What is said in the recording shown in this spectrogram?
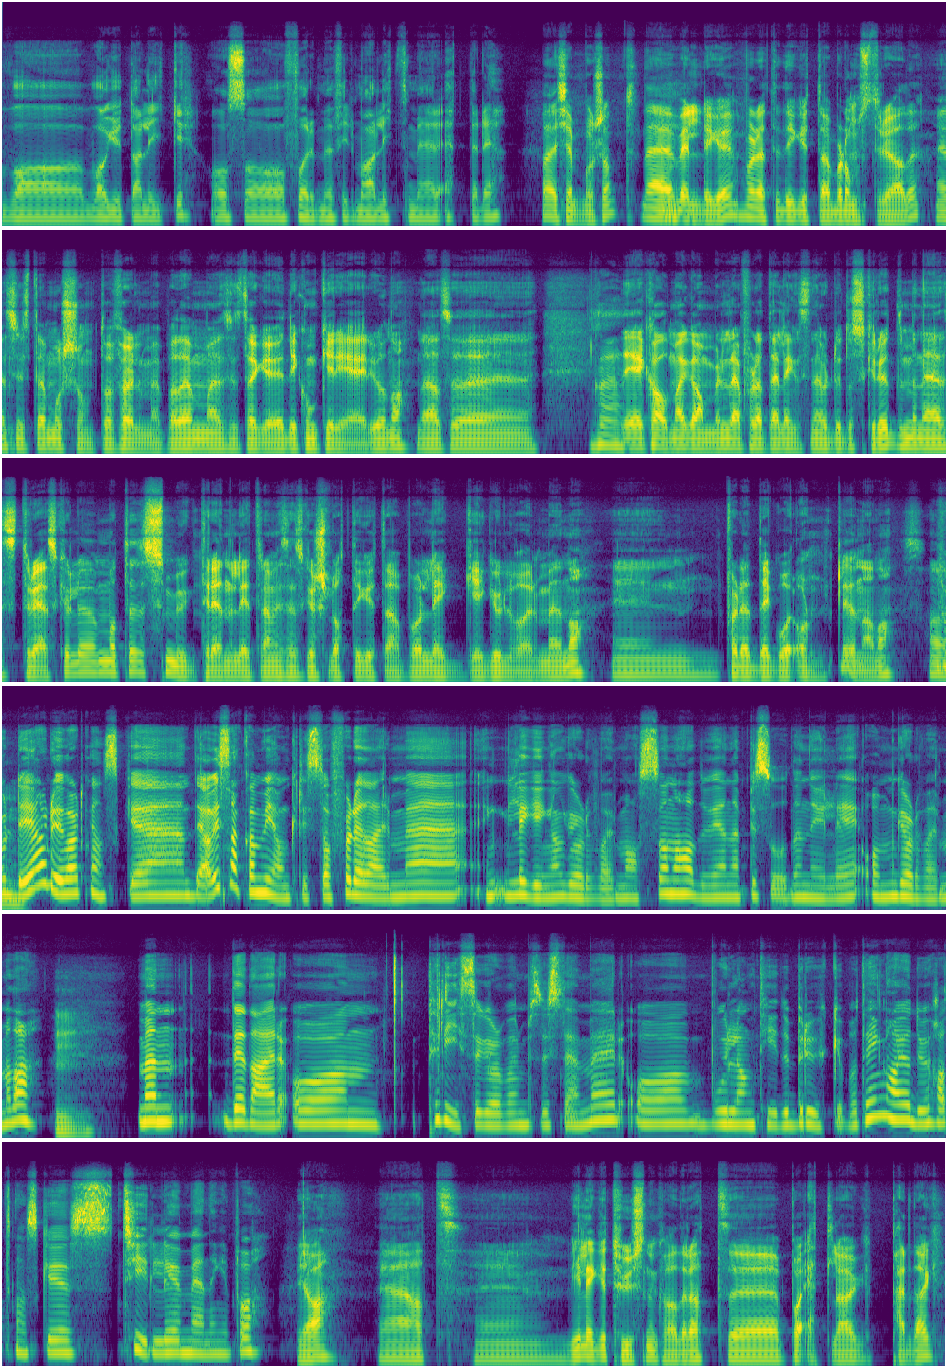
hva, hva gutta liker, og så forme firmaet litt mer etter det. Det er kjempemorsomt. Det er Mm. veldig gøy, for dette, de gutta blomstrer jo av det. Jeg syns det er morsomt å følge med på dem, og jeg synes det er gøy. De konkurrerer jo nå. Det er altså, jeg kaller meg gammel, det er fordi det er lenge siden jeg har vært ute og skrudd, men jeg tror jeg skulle måtte smugtrene litt hvis jeg skulle slått de gutta på å legge gullvarme nå. Eh, For det, det går ordentlig unna nå. Så- For det har du vært ganske Det har vi snakka mye om, Kristoffer, det der med legging av gulvvarme også. Nå hadde vi en episode nylig om gulvvarme, da. Mm. Men det der å mm, prise gulvvarmesystemer og hvor lang tid du bruker på ting, har jo du hatt ganske tydelige meninger på. Ja, det har jeg hatt. Eh, Vi legger 1000 kvadrat eh, på ett lag per dag.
